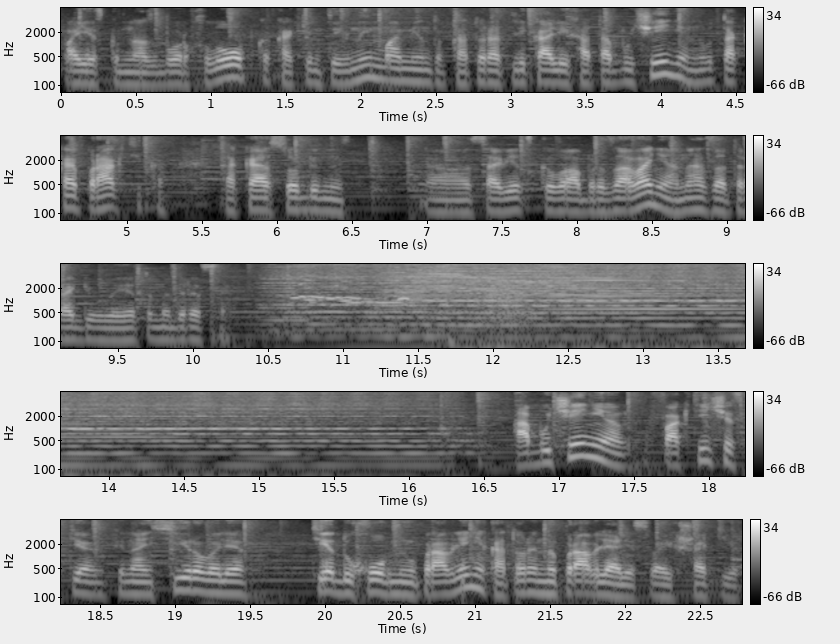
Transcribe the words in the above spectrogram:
поездкам на сбор хлопка, каким-то иным моментам, которые отвлекали их от обучения. Ну, такая практика, такая особенность э, советского образования, она затрагивала и это медресе. Обучение фактически финансировали те духовные управления, которые направляли своих шакиртов.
